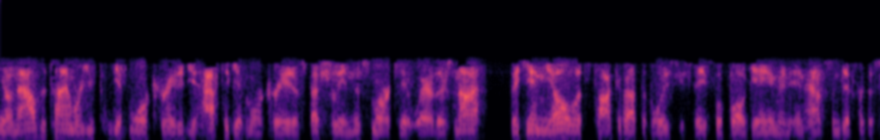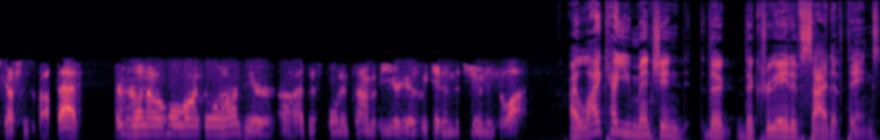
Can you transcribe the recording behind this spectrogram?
You know, now's the time where you can get more creative. You have to get more creative, especially in this market where there's not again, you know, let's talk about the Boise State football game and, and have some different discussions about that. There's really not a whole lot going on here uh, at this point in time of the year here as we get into June and July. I like how you mentioned the the creative side of things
